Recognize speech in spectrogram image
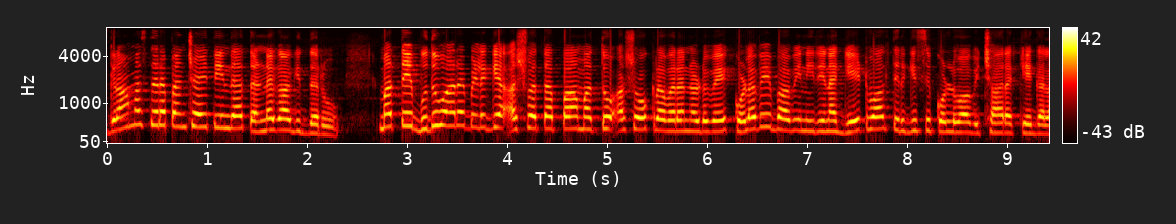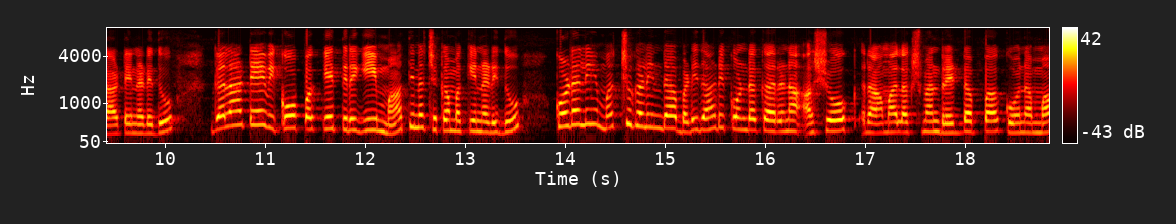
ಗ್ರಾಮಸ್ಥರ ಪಂಚಾಯಿತಿಯಿಂದ ತಣ್ಣಗಾಗಿದ್ದರು ಮತ್ತೆ ಬುಧವಾರ ಬೆಳಗ್ಗೆ ಅಶ್ವತ್ಥಪ್ಪ ಮತ್ತು ಅಶೋಕ್ ರವರ ನಡುವೆ ಕೊಳವೆ ಬಾವಿ ನೀರಿನ ಗೇಟ್ ವಾಲ್ ತಿರುಗಿಸಿಕೊಳ್ಳುವ ವಿಚಾರಕ್ಕೆ ಗಲಾಟೆ ನಡೆದು, ಗಲಾಟೆ ವಿಕೋಪಕ್ಕೆ ತಿರುಗಿ ಮಾತಿನ ಚಕಮಕಿ ನಡೆದು ಕೊಡಲಿ ಮಚ್ಚುಗಳಿಂದ ಬಡಿದಾಡಿಕೊಂಡ ಕಾರಣ ಅಶೋಕ್, ರಾಮಲಕ್ಷ್ಮಣ್ ರೆಡ್ಡಪ್ಪ, ಕೋನಮ್ಮ,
